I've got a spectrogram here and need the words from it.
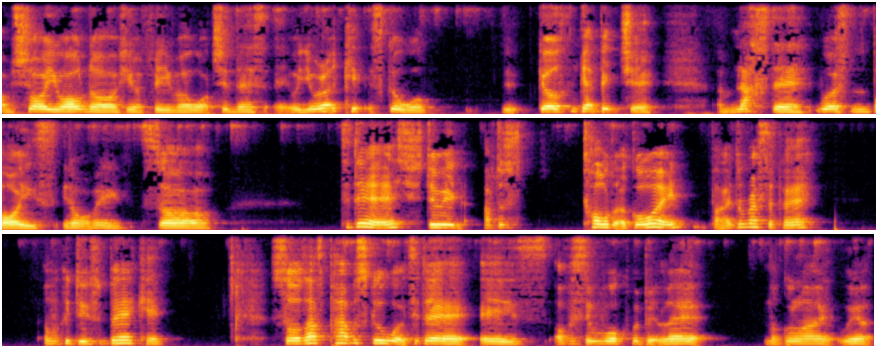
I'm sure you all know if you're a female watching this, when you're at a kid, school, girls can get bitchy and nasty, worse than boys, you know what I mean? So, Today she's doing, I've just told her to go in, find a recipe, and we could do some baking. So that's part of the schoolwork today is, obviously we woke up a bit late, not gonna lie, we had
